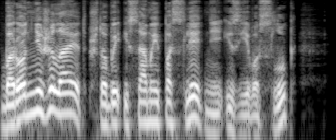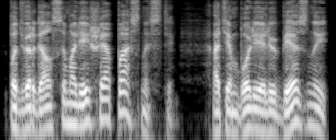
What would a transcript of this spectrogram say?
Барон не желает, чтобы и самый последний из его слуг подвергался малейшей опасности, а тем более любезный,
